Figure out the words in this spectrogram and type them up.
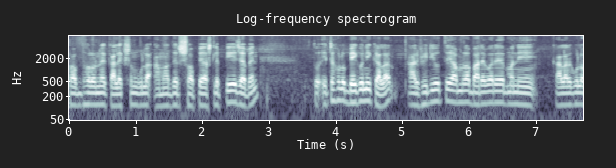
সব ধরনের কালেকশনগুলো আমাদের শপে আসলে পেয়ে যাবেন। তো এটা হলো বেগুনি কালার আর ভিডিওতে আমরা বারে বারে মানে কালারগুলো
